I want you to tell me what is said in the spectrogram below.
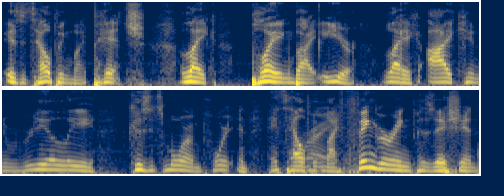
is it's helping my pitch, like playing by ear. Like I can really, because it's more important. It's helping Right. my fingering position.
